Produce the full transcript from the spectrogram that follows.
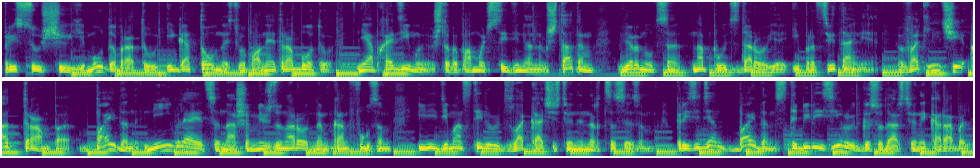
присущую ему доброту и готовность выполнять работу, необходимую, чтобы помочь Соединенным Штатам вернуться на путь здоровья и процветания. В отличие от Трампа, Байден не является нашим международным конфузом и не демонстрирует злокачественный нарциссизм. Президент Байден стабилизирует государственный корабль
